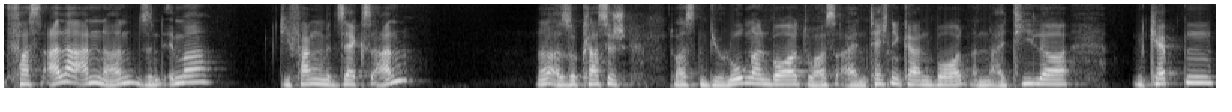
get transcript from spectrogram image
fast alle anderen sind immer, die fangen mit sechs an Ne, also klassisch, du hast einen Biologen an Bord, du hast einen Techniker an Bord, einen ITler, einen Captain,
